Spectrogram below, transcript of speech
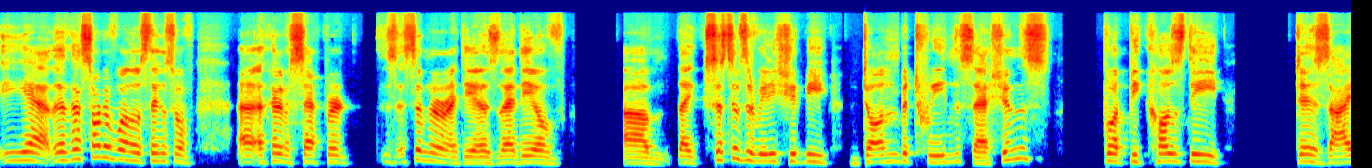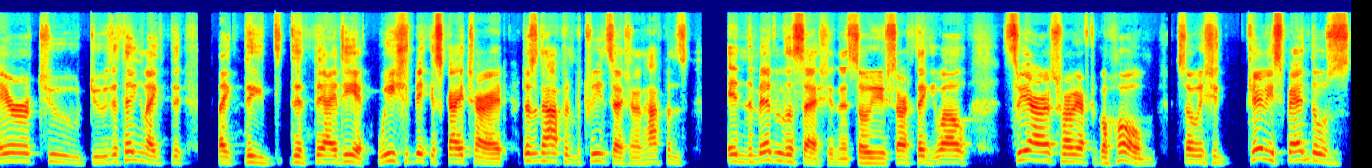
yeah, that's sort of one of those things of uh, a kind of a separate, similar idea is the idea of um, like systems that really should be done between sessions, but because the desire to do the thing, like the like the the, the idea we should make a sky chariot doesn't happen between session; it happens in the middle of the session, and so you start thinking, well, three hours before we have to go home, so we should clearly spend those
